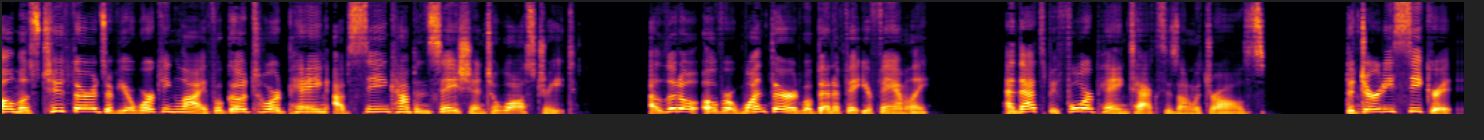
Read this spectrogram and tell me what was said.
almost two thirds of your working life will go toward paying obscene compensation to Wall Street. A little over one third will benefit your family, and that's before paying taxes on withdrawals. The dirty secret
